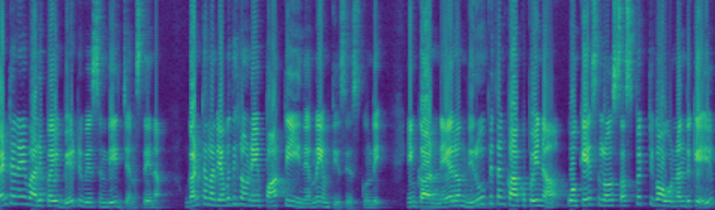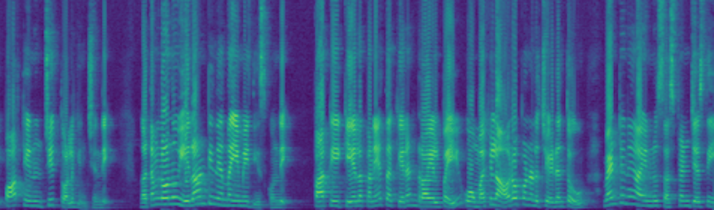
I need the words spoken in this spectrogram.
వెంటనే వారిపై వేటు వేసింది జనసేన. గంటల వ్యవధిలోనే పార్టీ ఈ నిర్ణయం తీసేసుకుంది. ఇంకా నేరం నిరూపితం కాకపోయినా ఓ కేసులో సస్పెక్ట్గా ఉన్నందుకే పార్టీ నుంచి తొలగించింది. గతంలోనూ ఎలాంటి నిర్ణయమే తీసుకుంది. పార్టీ కీలక నేత కిరణ్ రాయల్ పై ఓ మహిళ ఆరోపణలు చేయడంతో వెంటనే ఆయన్ను సస్పెండ్ చేసి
